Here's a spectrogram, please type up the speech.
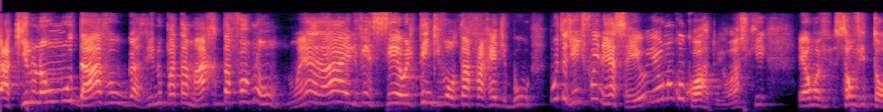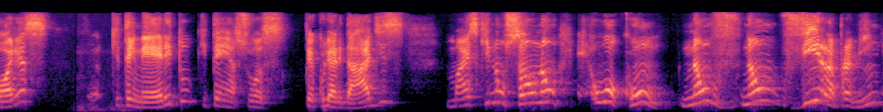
aquilo não mudava o Gasly no patamar da Fórmula 1. Não é, ah, ele venceu, ele tem que voltar para a Red Bull. Muita gente foi nessa, eu, eu não concordo. Eu acho que é uma, são vitórias que têm mérito, que têm as suas peculiaridades, mas que não são. não O Ocon não, não vira para mim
